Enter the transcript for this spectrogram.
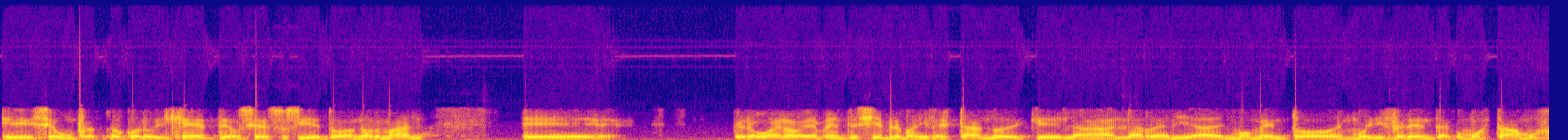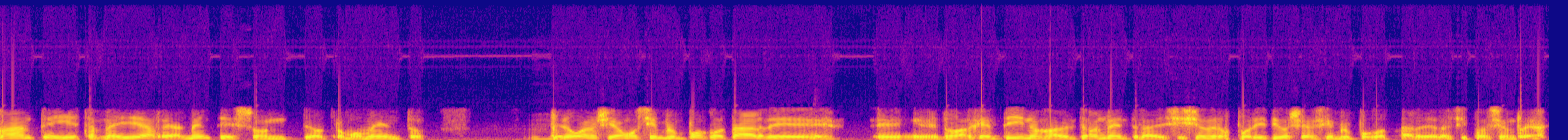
eh, según protocolo vigente, o sea, eso sigue todo normal. Eh, pero bueno, obviamente siempre manifestando de que la, la realidad del momento es muy diferente a como estábamos antes y estas medidas realmente son de otro momento. Pero bueno, llegamos siempre un poco tarde, eh, los argentinos, habitualmente la decisión de los políticos llega siempre un poco tarde a la situación real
